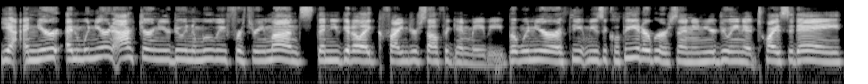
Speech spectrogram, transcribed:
Yeah, and you're and when you're an actor and you're doing a movie for 3 months, then you get to like find yourself again maybe. But when you're a the- musical theater person and you're doing it twice a day,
